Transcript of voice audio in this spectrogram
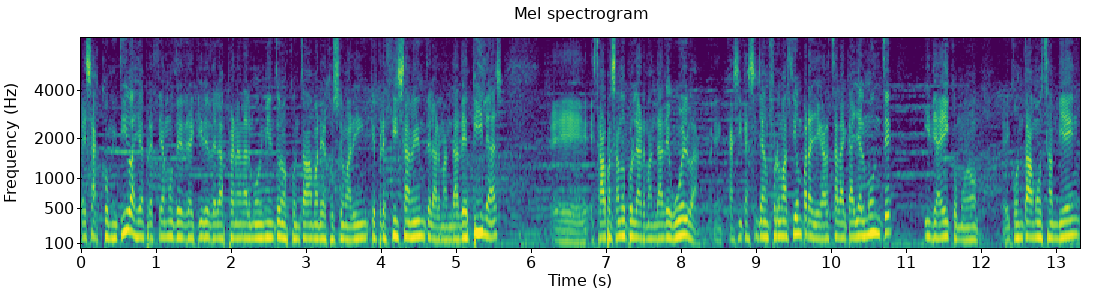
esas comitivas y apreciamos desde aquí, desde la esplanada del movimiento, nos contaba María José Marín que precisamente la hermandad de Pilas eh, estaba pasando por la hermandad de Huelva, eh, casi casi ya en formación para llegar hasta la calle Almonte y de ahí, como eh, contábamos también,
